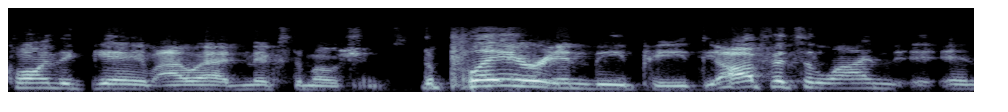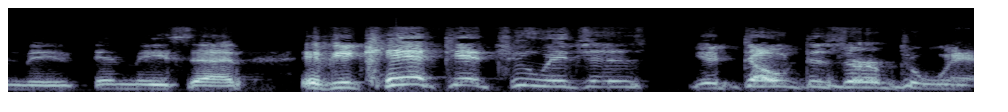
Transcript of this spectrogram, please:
calling the game, I had mixed emotions. The player in me, Pete, the offensive line in me, in me said, if you can't get two inches, you don't deserve to win.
